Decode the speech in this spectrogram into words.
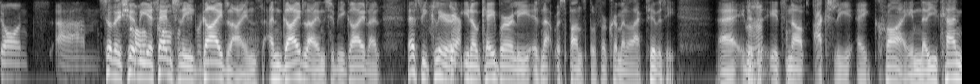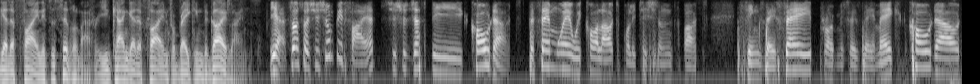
Don't. Um, so there should call, be essentially guidelines, and guidelines should be guidelines. Let's be clear. Yeah. You know, Kay Burley is not responsible for criminal activity. Uh, it mm-hmm. is, It's not actually a crime. Now you can get a fine. It's a civil matter. You can get a fine for breaking the guidelines. Yeah. So, so she shouldn't be fired. She should just be called out. The same way we call out politicians about things they say, promises they make, called out,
